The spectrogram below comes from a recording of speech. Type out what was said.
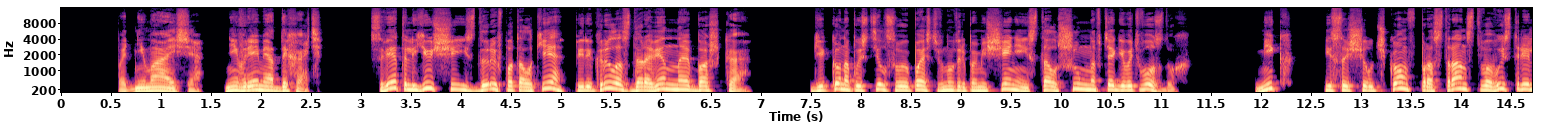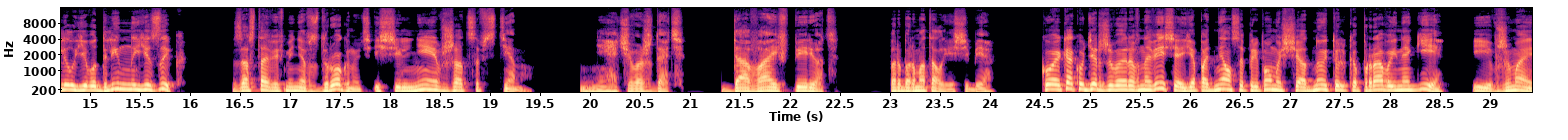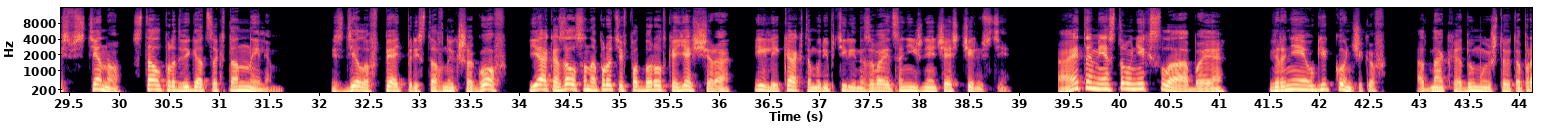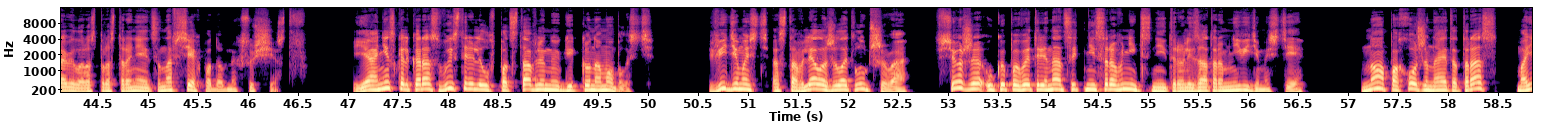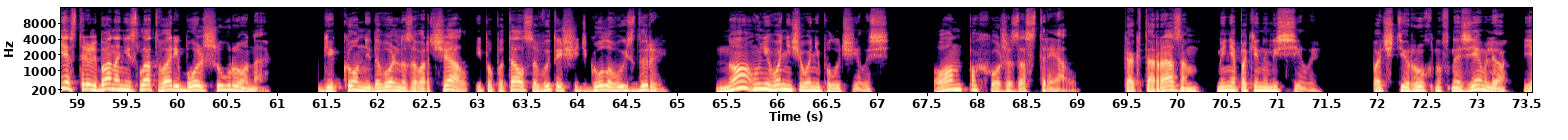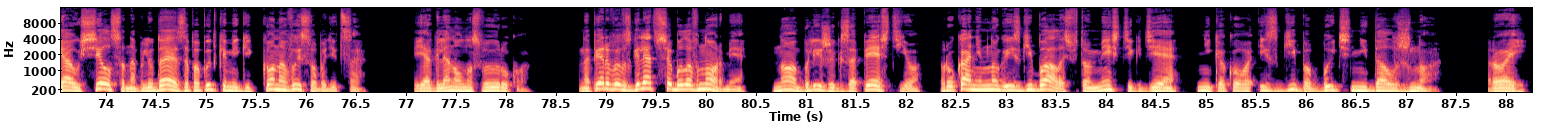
«Поднимайся, не время отдыхать». Свет, льющий из дыры в потолке, перекрыла здоровенная башка. Геккон опустил свою пасть внутрь помещения и стал шумно втягивать воздух. Миг, и со щелчком в пространство выстрелил его длинный язык, заставив меня вздрогнуть и сильнее вжаться в стену. «Нечего ждать. Давай вперед!» – пробормотал я себе. Кое-как удерживая равновесие, я поднялся при помощи одной только правой ноги и, вжимаясь в стену, стал продвигаться к тоннелям. Сделав пять приставных шагов, я оказался напротив подбородка ящера, или как там у рептилий называется нижняя часть челюсти. А это место у них слабое, Вернее, у геккончиков. Однако думаю, что это правило распространяется на всех подобных существ. Я несколько раз выстрелил в подставленную гекконом область. Видимость оставляла желать лучшего. Все же у КПВ-13 не сравнить с нейтрализатором невидимости. Но, похоже, на этот раз моя стрельба нанесла твари больше урона. Геккон недовольно заворчал и попытался вытащить голову из дыры. Но у него ничего не получилось. Он, похоже, застрял. Как-то разом меня покинули силы. Почти рухнув на землю, я уселся, наблюдая за попытками Геккона высвободиться. Я глянул на свою руку. На первый взгляд все было в норме, но ближе к запястью рука немного изгибалась в том месте, где никакого изгиба быть не должно. «Рой,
